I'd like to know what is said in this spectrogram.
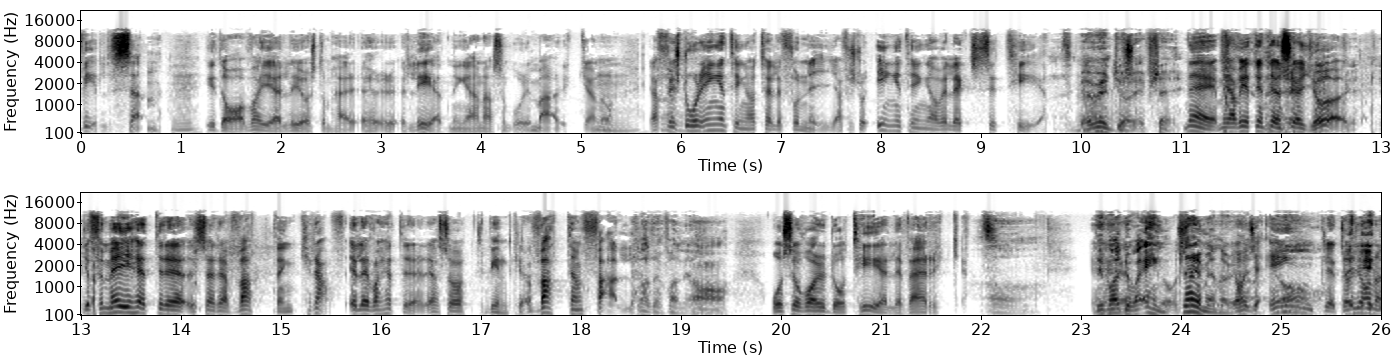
vilsen idag vad gäller just de här eh, ledningarna som går i marken. Och jag förstår ingenting av telefoni, jag förstår ingenting av elektricitet. behöver du inte göra i och för sig. Nej, men jag vet inte ens hur jag gör. Ja, för mig heter det så här vattenkraft, eller vad heter det? Alltså, Vindkraft. Vattenfall. Vattenfall, ja. Ja. Och så var det då Televerket. Det var, det var enklare menar du? Ja, det enkelt. Ja. Ja,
